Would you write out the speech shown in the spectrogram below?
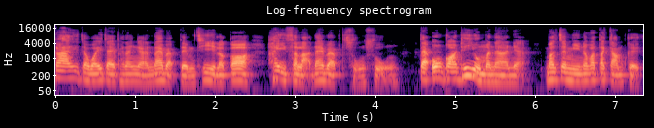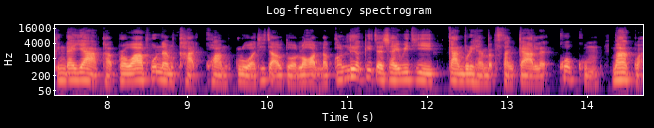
กล้าที่จะไว้ใจพนักงานได้แบบเต็มที่ แล้วก็ให้อิสระได้แบบสูงๆแต่องค์กรที่อยู่มานานเนี่ย มักจะมีนวัตกรรมเกิดขึ้นได้ยากครับ เพราะว่าผู้นำขาดความกลัวที่จะเอาตัวรอด แล้วก็เลือกที่จะใช้วิธีการบริหารแบบสั่งการและควบคุมมากกว่า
